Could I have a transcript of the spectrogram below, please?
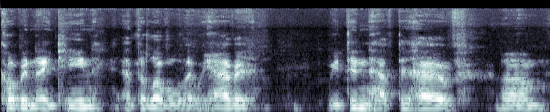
COVID nineteen at the level that we have it. We didn't have to have um,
